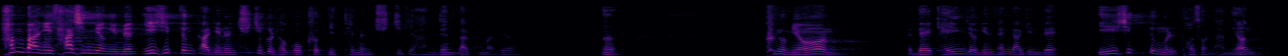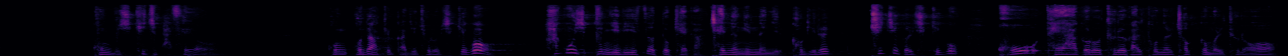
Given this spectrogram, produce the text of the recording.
한 반이 40명이면 20등까지는 취직을 하고 그 밑에는 취직이 안 된다 그 말이에요. 어. 그러면 내 개인적인 생각인데 20등을 벗어나면 공부시키지 마세요. 고, 고등학교까지 졸업시키고 하고 싶은 일이 있어 또 걔가 재능 있는 일 거기를 취직을 시키고 고 대학으로 들어갈 돈을 적금을 들어.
